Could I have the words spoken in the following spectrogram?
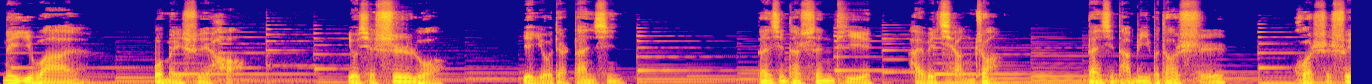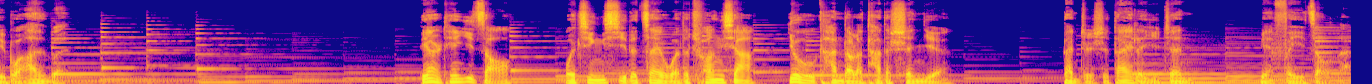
那一晚，我没睡好。有些失落，也有点担心。担心他身体还未强壮，担心他觅不到食，或是睡不安稳。第二天一早，我惊喜的在我的窗下又看到了他的身影，但只是待了一阵，便飞走了。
